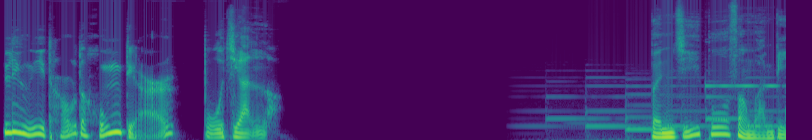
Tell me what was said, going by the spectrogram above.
另一头的红点儿不见了。本集播放完毕，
